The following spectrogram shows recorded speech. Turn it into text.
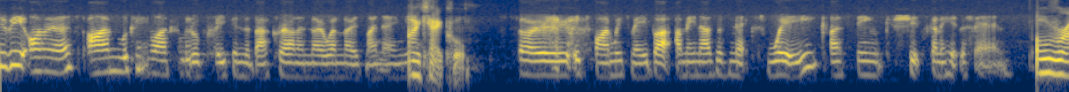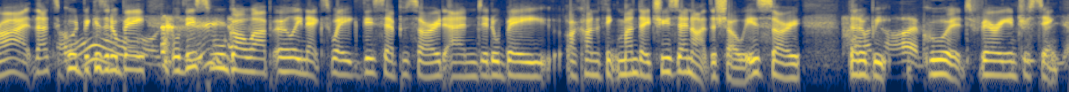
to be honest, I'm looking like a little creep in the background, and no one knows my name yet. Okay, cool. So it's fine with me. But I mean, as of next week, I think shit's going to hit the fan. All right, that's good because it'll be Oh, well. This will go up early next week, this episode, and it'll be I kind of think Monday, Tuesday night the show is, so that'll be time. good, very interesting. Yeah,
